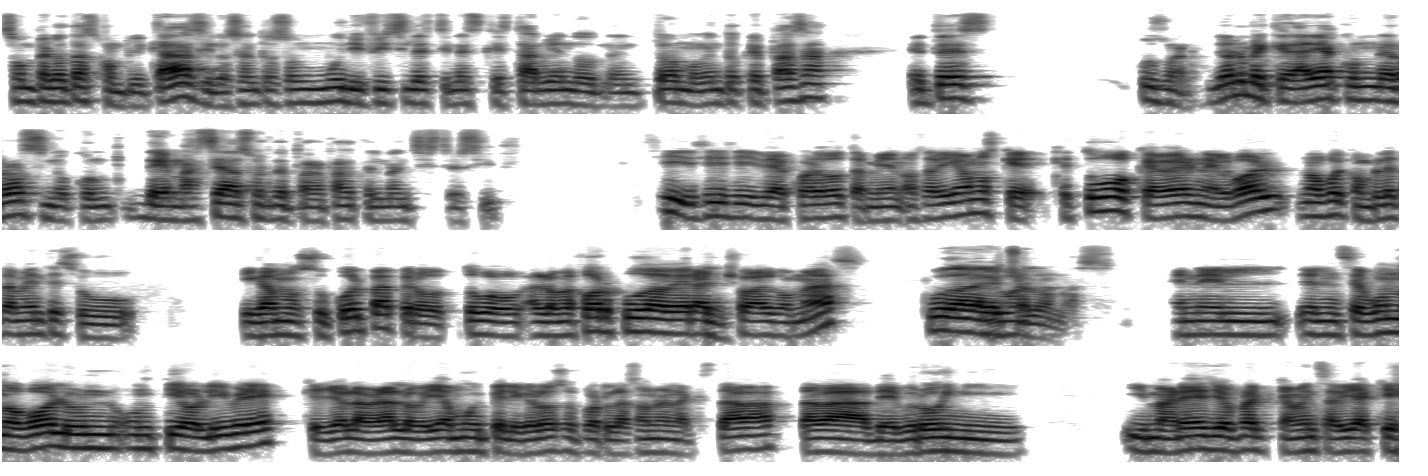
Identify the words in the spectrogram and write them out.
son pelotas complicadas y los centros son muy difíciles, tienes que estar viendo en todo momento qué pasa. Entonces, pues bueno, yo no me quedaría con un error, sino con demasiada suerte para parte del Manchester City. Sí, sí, sí, de acuerdo también. O sea, digamos que, tuvo que ver en el gol, no fue completamente su, digamos, su culpa, pero tuvo, a lo mejor pudo haber hecho algo más. Pudo haber hecho algo más. En el, segundo gol, un, tiro libre, que yo la verdad lo veía muy peligroso por la zona en la que estaba. Estaba De Bruyne y, y yo prácticamente sabía que,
